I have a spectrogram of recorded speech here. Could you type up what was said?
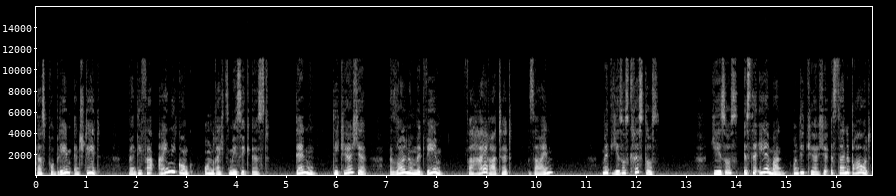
Das Problem entsteht, wenn die Vereinigung unrechtsmäßig ist. Denn die Kirche soll nun mit wem verheiratet sein? Mit Jesus Christus. Jesus ist der Ehemann und die Kirche ist seine Braut.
